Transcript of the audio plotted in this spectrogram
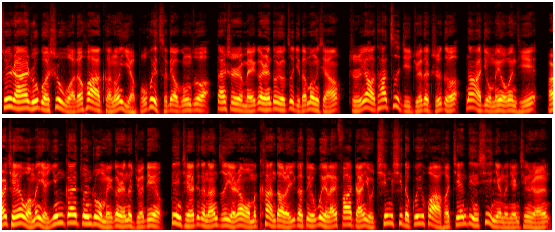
虽然如果是我的话，可能也不会辞掉工作，但是每个人都有自己的梦想，只要他自己觉得值得，那就没有问题。而且我们也应该尊重每个人的决定，并且这个男子也让我们看到了一个对未来发展有清晰的规划和坚定信念的年轻人。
